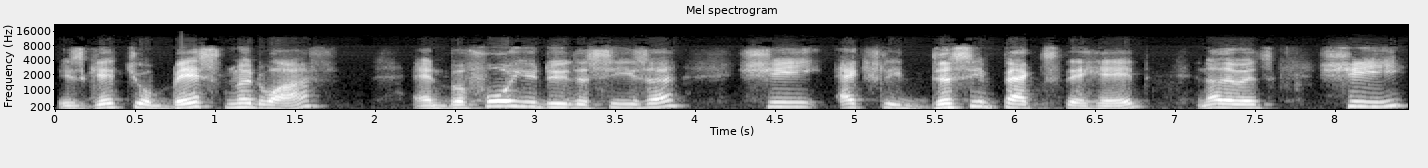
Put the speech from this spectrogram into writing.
is get your best midwife, and before you do the Caesar, she actually disimpacts the head. In other words, she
